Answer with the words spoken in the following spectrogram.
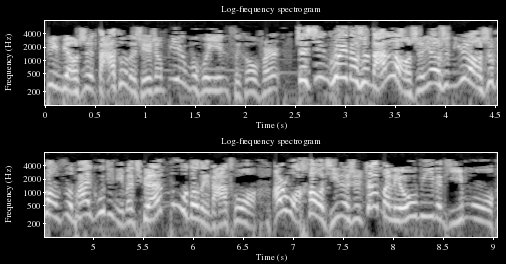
并表示答错的学生并不会因此扣分。这幸亏都是男老师，要是女老师放自拍，估计你们全部都得答错。而我好奇的是，这么牛逼的题目，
